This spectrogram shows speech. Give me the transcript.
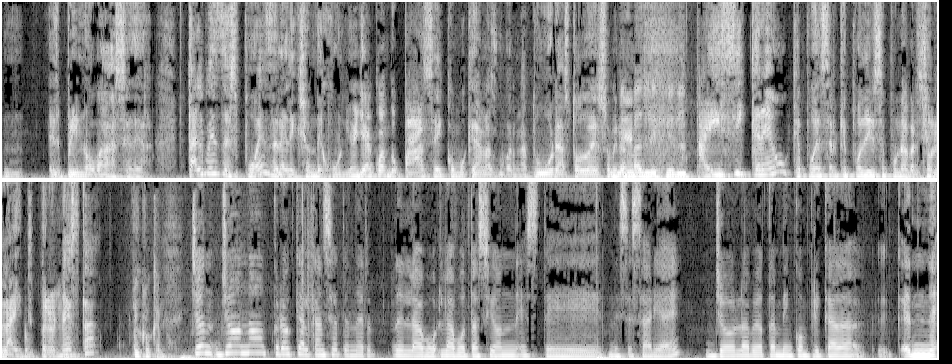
mm, el PRI no va a ceder. Tal vez después de la elección de junio, ya cuando pase, cómo quedan las gubernaturas, todo eso. Mire, más ligerita. Ahí sí creo que puede ser que puede irse por una versión light, pero en esta, yo creo que no. Yo, yo no creo que alcance a tener la, la votación este, necesaria, ¿eh? Yo la veo también complicada eh, en-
